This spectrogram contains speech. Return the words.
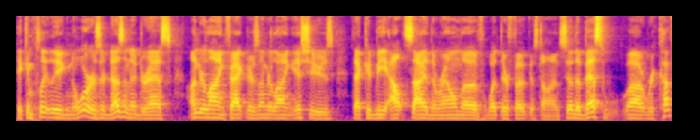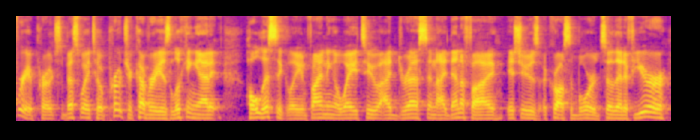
it completely ignores or doesn't address underlying factors, underlying issues that could be outside the realm of what they're focused on. So the best uh, recovery approach, the best way to approach recovery is looking at it holistically and finding a way to address and identify issues across the board so that if you're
